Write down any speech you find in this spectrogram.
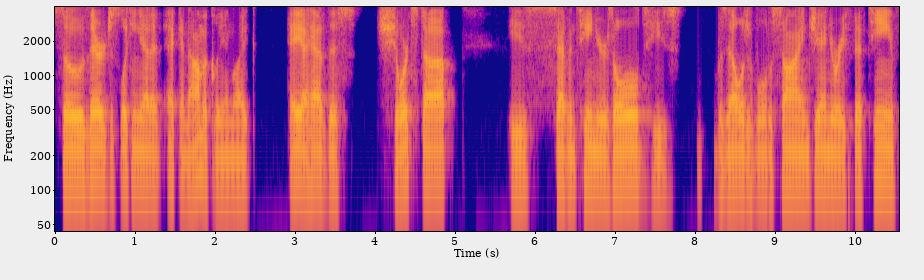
So they're just looking at it economically and like, hey, I have this shortstop. He's 17 years old. He's was eligible to sign January 15th.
